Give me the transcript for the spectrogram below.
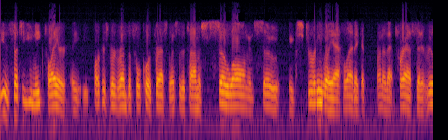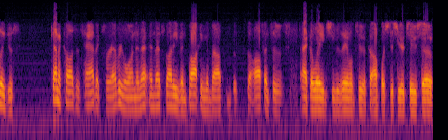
is such a unique player. Parkersburg runs a full court press most of the time. It's so long and so extremely athletic at the front of that press that it really just kind of causes havoc for everyone. And that, and that's not even talking about the, the offensive accolades she was able to accomplish this year too. So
